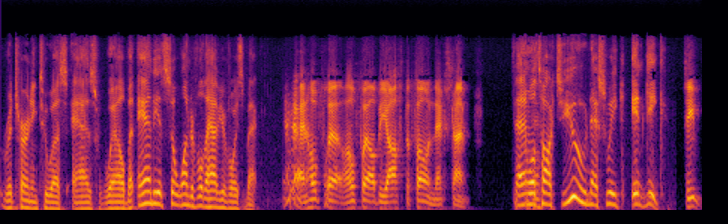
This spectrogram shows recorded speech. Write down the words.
returning to us as well. But Andy, it's so wonderful to have your voice back. Yeah, and hopefully, hopefully I'll be off the phone next time. And we'll talk to you next week in Geek. See,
